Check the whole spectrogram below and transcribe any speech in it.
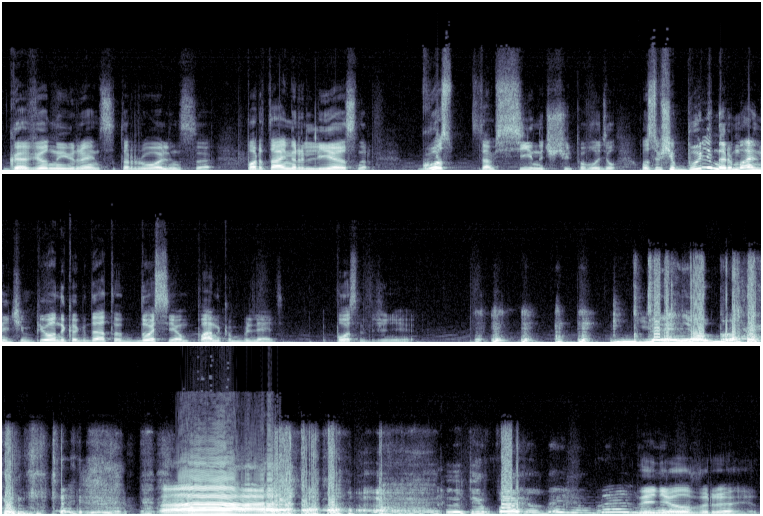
говёный Рейнс это Роллинса, Партаймер Леснер. Господи, там Сина чуть-чуть повладел. У нас вообще были нормальные чемпионы когда-то до CM Панка, блядь. После, точнее. Дэниел Брайан. Ну ты понял, Дэниел Брайан. Дэниел Брайан.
